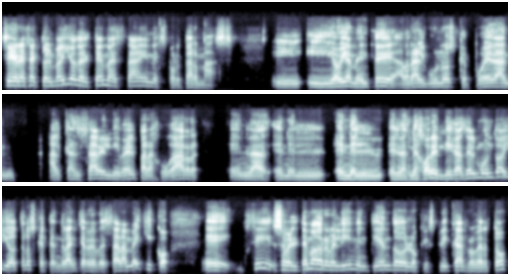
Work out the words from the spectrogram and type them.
Sí, en efecto, el medio del tema está en exportar más. Y, y, obviamente habrá algunos que puedan alcanzar el nivel para jugar en, la, en, el, en, el, en las mejores ligas del mundo y otros que tendrán que regresar a México. Eh, sí, sobre el tema de Orbelín entiendo lo que explica Roberto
